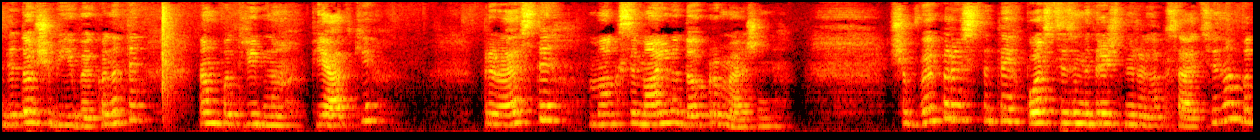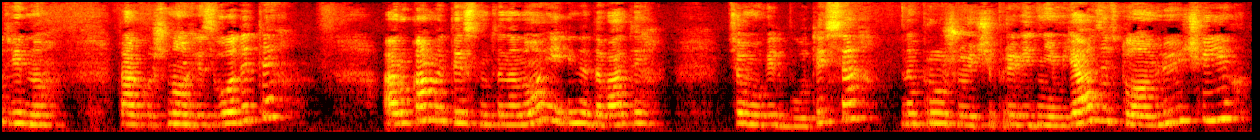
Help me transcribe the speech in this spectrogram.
для того, щоб її виконати, нам потрібно п'ятки привести максимально до промежини. Щоб використати постізометричну релаксацію, нам потрібно також ноги зводити, а руками тиснути на ноги і не давати цьому відбутися, напружуючи привідні м'язи, втомлюючи їх.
